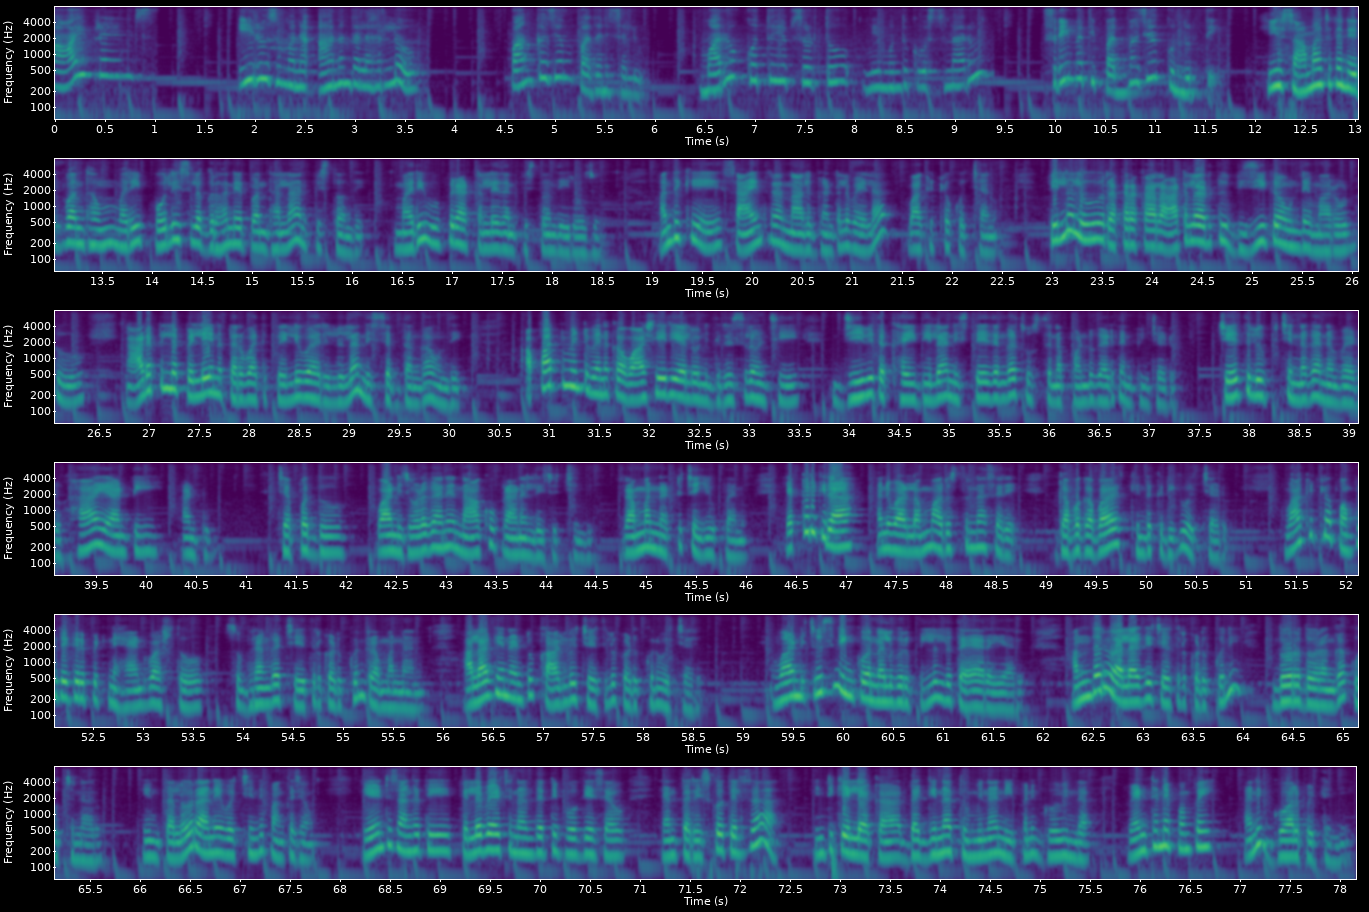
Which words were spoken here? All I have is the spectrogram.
Hi friends. ఈరోజు మన ఆనందలహర్లో పంకజం పదనిసలు మరో కొత్త ఎపిసోడ్తో మీ ముందుకు వస్తున్నారు శ్రీమతి పద్మజ కుందుర్తి. ఈ సామాజిక నిర్బంధం మరి పోలీసుల గృహ నిర్బంధంలా అనిపిస్తోంది. మరీ ఊపిరాటం లేదనిపిస్తోంది ఈరోజు. అందుకే సాయంత్రం నాలుగు గంటల వేళ వాకిట్లోకి వచ్చాను పిల్లలు రకరకాల ఆటలాడుతూ బిజీగా ఉండే మా రోడ్డు ఆడపిల్ల పెళ్ళైన తర్వాతి పెళ్ళివారిల్లులా నిశ్శబ్దంగా ఉంది. అపార్ట్మెంట్ వెనక వాష్ ఏరియాలోని గ్రిల్స్లోంచి జీవిత ఖైదీలా నిస్తేజంగా చూస్తున్న పండుగాడి కనిపించాడు. చేతులు చిన్నగా నవ్వాడు. హాయ్ ఆంటీ అంటూ. చెప్పొద్దు. వాణ్ణి చూడగానే నాకు ప్రాణం లేచొచ్చింది. రమ్మన్నట్టు చెయ్యూపాను. ఎక్కడికి రా? అని వాళ్ళమ్మ అరుస్తున్నా సరే గబగబా కిందకి దిగి వచ్చాడు. వాకిట్లో పంపు దగ్గర పెట్టిన హ్యాండ్ వాష్తో శుభ్రంగా చేతులు కడుక్కొని రమ్మన్నాను. అలాగేనంటూ కాళ్ళు చేతులు కడుక్కొని వచ్చారు. వాణ్ణి చూసిన ఇంకో నలుగురు పిల్లలు తయారయ్యారు. అందరూ అలాగే చేతులు కడుక్కొని దూర దూరంగా కూర్చున్నారు. ఇంతలో రానే వచ్చింది పంకజం. ఏంటి సంగతి? పిల్ల బ్యాచ్ని అందరినీ పోగేశావు. ఎంత రిస్కో తెలుసా? ఇంటికెళ్ళాక దగ్గినా తుమ్మినా నీ పని గోవిందా? వెంటనే పంపై అని గోల పెట్టింది.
